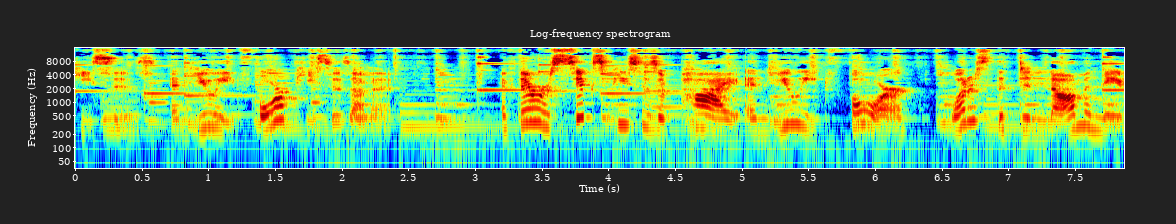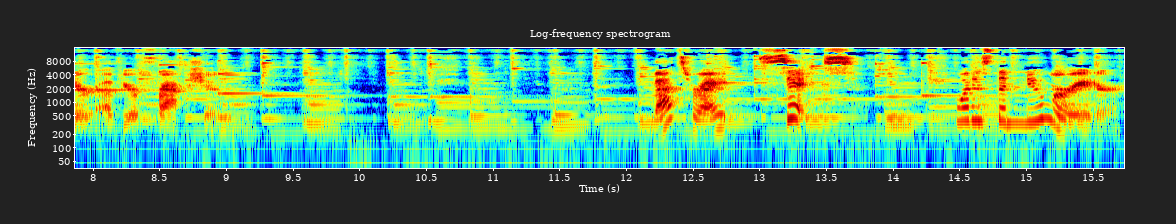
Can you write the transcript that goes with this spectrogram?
pieces, and you eat 4 pieces of it. If there were 6 pieces of pie and you eat 4, what is the denominator of your fraction? That's right, 6. What is the numerator?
